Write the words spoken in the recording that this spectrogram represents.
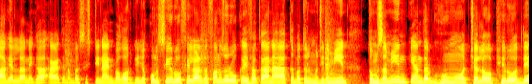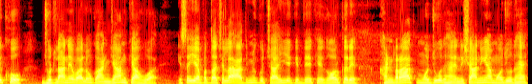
आगे अल्लाह ने कहा, आयत नंबर 69 पर गौर कीजिए कुलसीर फ़िलर्द फ़न ज़रूर कई फ़कान आकबतुलमजरमीन तुम ज़मीन के अंदर घूमो, चलो, फिरो, देखो झुटलाने वालों का अंजाम क्या हुआ? इसे यह पता चला, आदमी को चाहिए कि देखे, गौर करे, खंडरात मौजूद हैं, निशानियाँ मौजूद हैं।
